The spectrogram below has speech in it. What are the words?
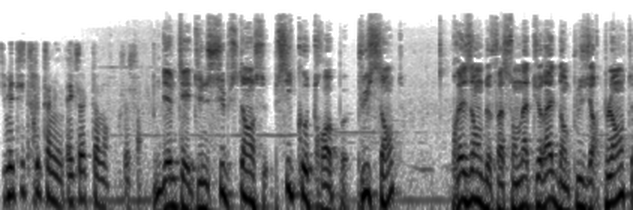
Diméthyltryptamine, exactement, c'est ça. DMT est une substance psychotrope puissante, présente de façon naturelle dans plusieurs plantes,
